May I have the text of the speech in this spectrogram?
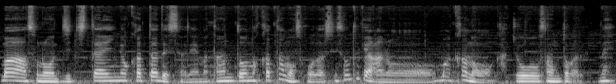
まあ、その自治体の方ですよね。まあ、担当の方もそうだし、その時は、あの、まあ、課の課長さんとかですね、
